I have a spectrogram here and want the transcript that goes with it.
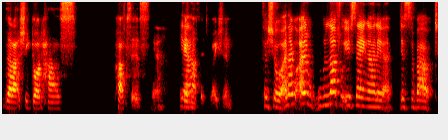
that actually god has purposes yeah. yeah. in that situation. For sure. And I, I loved what you were saying earlier just about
